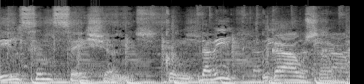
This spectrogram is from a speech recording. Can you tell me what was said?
Subtle Sensations con David Gausa.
